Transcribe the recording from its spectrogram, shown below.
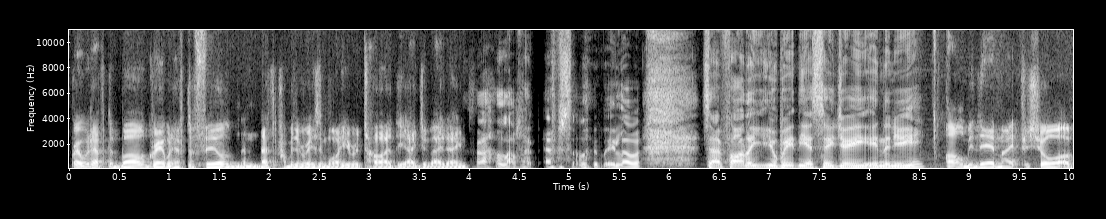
Brett would have to bowl, Grant would have to field, and that's probably the reason why he retired at the age of 18. I love it. Absolutely love it. So finally, you'll be at the SCG in the new year? I'll be there, mate, for sure. I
